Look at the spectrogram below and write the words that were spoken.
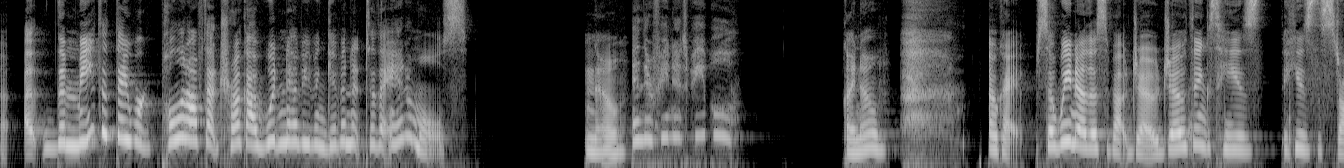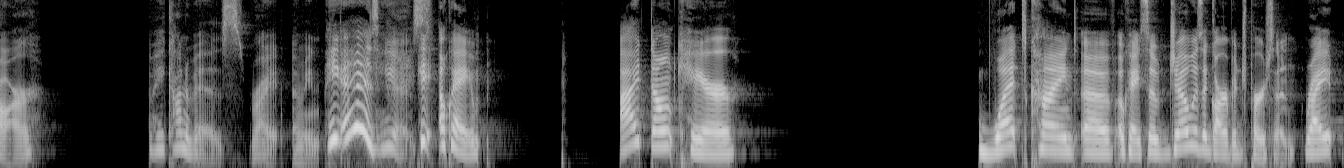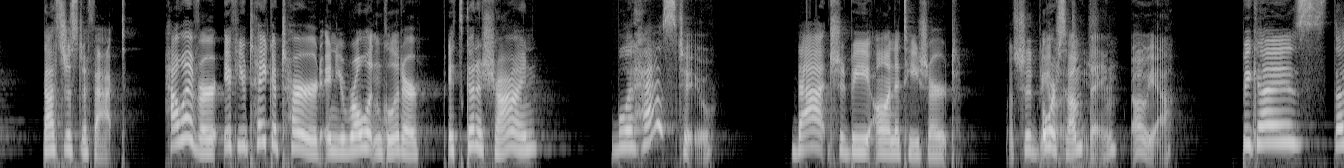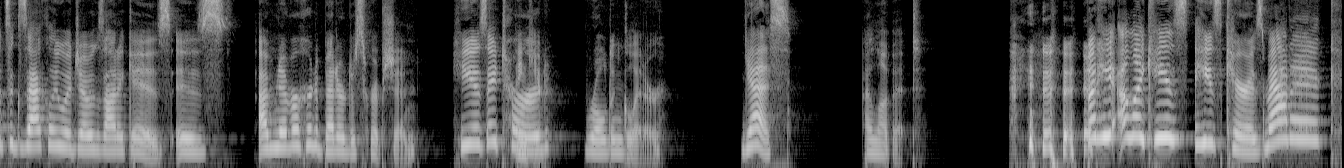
Uh, uh, the meat that they were pulling off that truck, I wouldn't have even given it to the animals. No, And they're feeding it to people. I know. Okay, so we know this about Joe. Joe thinks he's he's the star. He kind of is, right? I mean, He is. he is. He, okay. I don't care what kind of. Okay, so Joe is a garbage person, right? That's just a fact. However, if you take a turd and you roll it in glitter, it's going to shine. well, it has to. That should be on a t shirt It should be or something. Oh yeah, because that's exactly what Joe Exotic is. Is I've never heard a better description. He is a turd rolled in glitter. Yes. I love it. But he I like he's he's charismatic.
